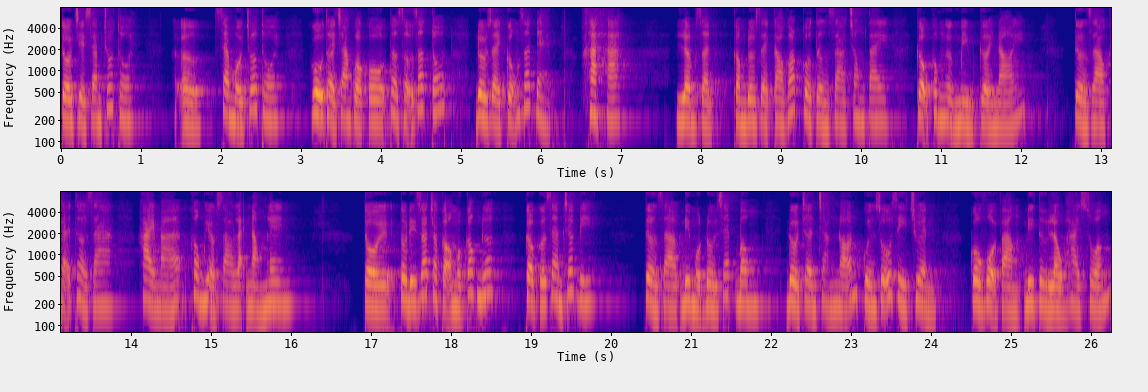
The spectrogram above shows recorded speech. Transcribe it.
Tôi chỉ xem chút thôi. Ừ, xem một chút thôi. Gu thời trang của cô thật sự rất tốt, đôi giày cũng rất đẹp. Ha ha. Lâm giận cầm đôi giày cao gót của tường giao trong tay, cậu không ngừng mỉm cười nói. Tường giao khẽ thở ra, hai má không hiểu sao lại nóng lên. Tôi, tôi đi rót cho cậu một cốc nước, cậu cứ xem trước đi. Tưởng giao đi một đôi dép bông, đôi chân trắng nõn quyến rũ di chuyển. Cô vội vàng đi từ lầu hai xuống.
